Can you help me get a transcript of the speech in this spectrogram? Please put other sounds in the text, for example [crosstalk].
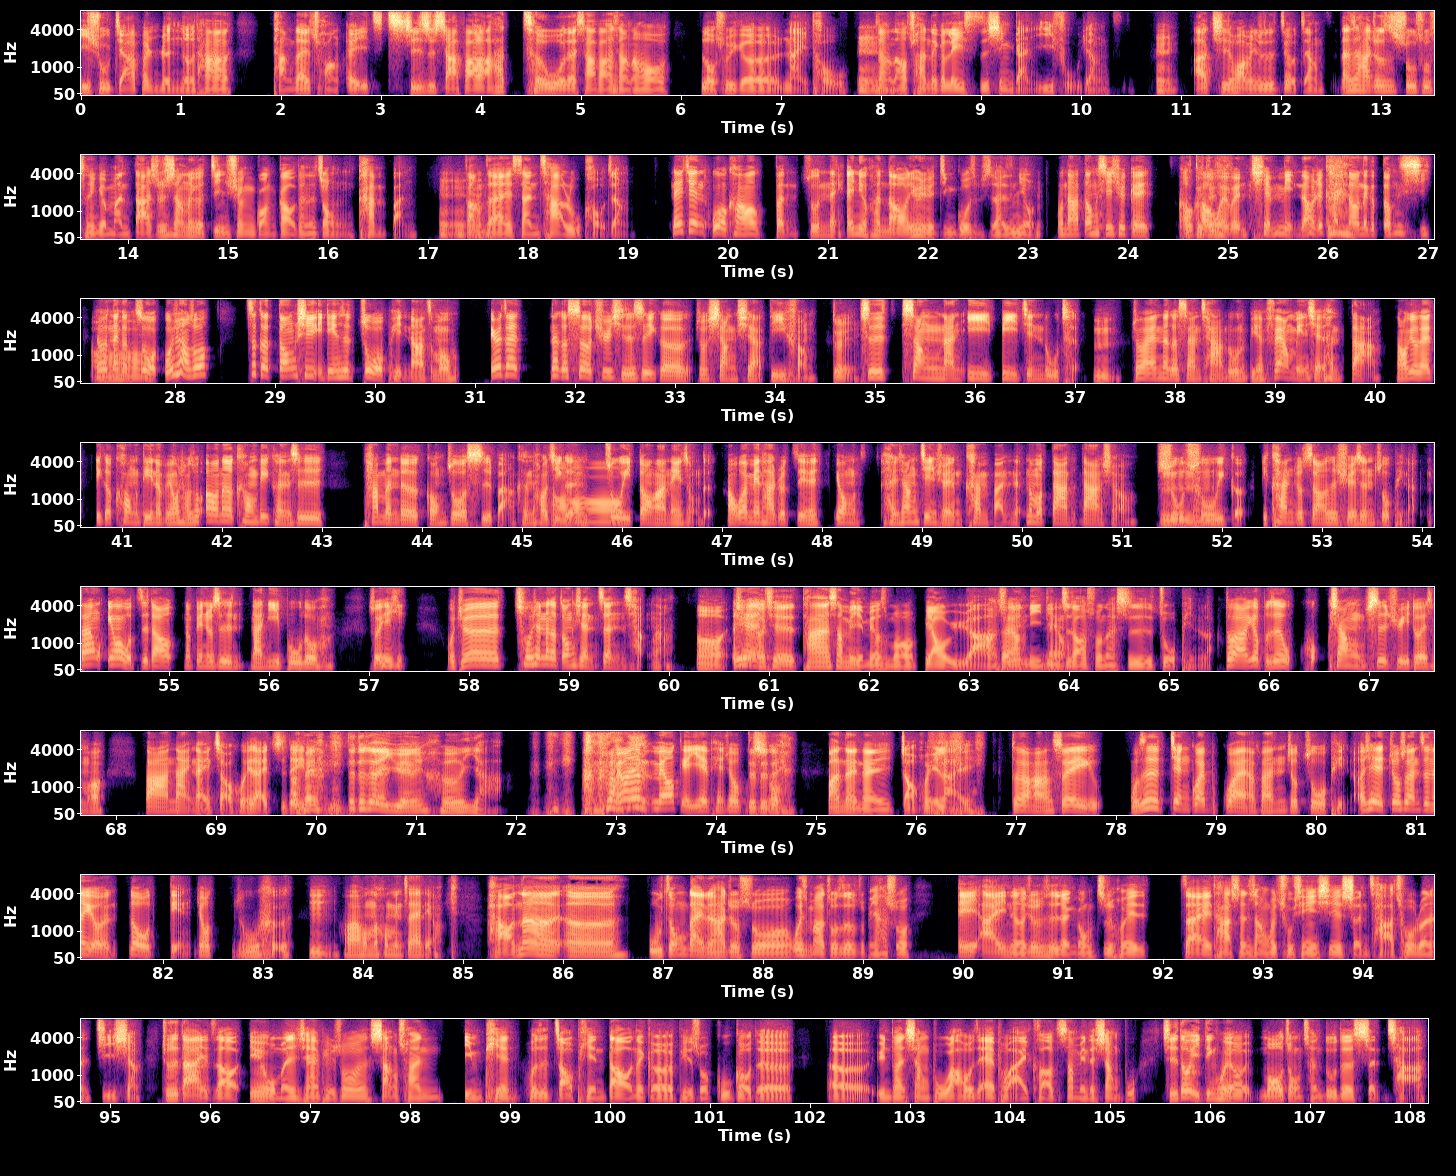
艺术家本人呢，他躺在床，哎，其实是沙发啦。他侧卧在沙发上，然后露出一个奶头，嗯，这样，然后穿那个蕾丝性感衣服，这样子，嗯，啊，其实画面就是只有这样子，但是他就是输出成一个蛮大，就是像那个竞选广告的那种看板，嗯嗯，放在三岔路口这样。那件我有看到本尊呢，哎，你有看到？因为你会经过是不是？还是你有？我拿东西去给口口伟伟签名，然后就看到那个东西，[laughs] 然后那个座，我就想说。这个东西一定是作品啊？怎么？因为在那个社区其实是一个就乡下地方，对，是上南艺必经路程，嗯，就在那个三岔路那边，非常明显很大，然后又在一个空地那边。我想说，哦，那个空地可能是他们的工作室吧，可能好几个人住一栋啊那种的。然后外面他就直接用很像竞选看板那那么大的大小输出一个，嗯嗯，一看就知道是学生作品了。但因为我知道那边就是南艺部落，所以。我觉得出现那个东西很正常啊，哦、嗯，而且而且它上面也没有什么标语啊，啊所以你一定知道说那是作品啦。对啊，又不是像市区一堆什么把奶奶找回来之类的。啊、对对对，袁和雅，[laughs] 没有没有给叶片就不 [laughs] 对对对，把奶奶找回来。[laughs] 对啊，所以我是见怪不怪啊，反正就作品，而且就算真的有漏点又如何？嗯，好啊，我们后面再聊。好，那呃。吴宗岱呢，他就说为什么要做这个作品？他说 AI 呢，就是人工智慧在他身上会出现一些审查错乱的迹象。就是大家也知道，因为我们现在比如说上传影片或者照片到那个比如说 Google 的呃云端相簿啊，或者 Apple iCloud 上面的相簿，其实都一定会有某种程度的审查。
